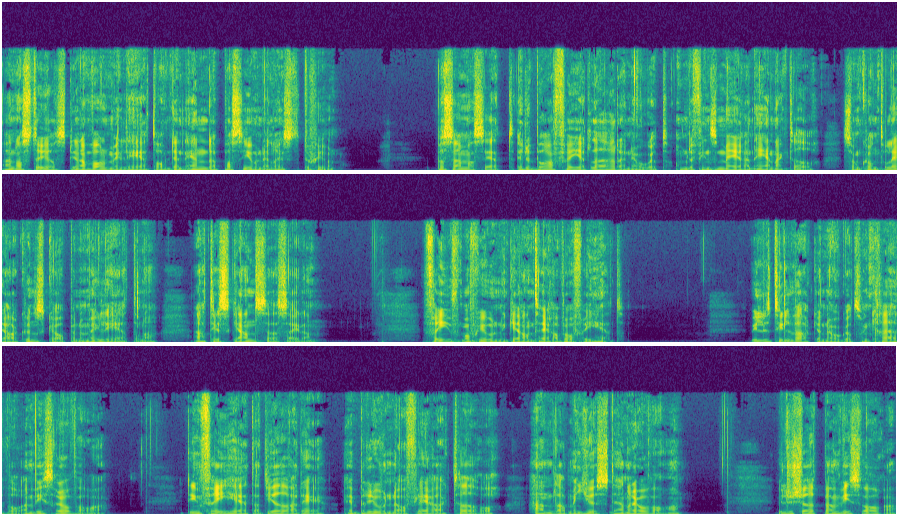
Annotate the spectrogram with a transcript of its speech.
Annars styrs dina valmöjligheter av den enda person eller institution. På samma sätt är du bara fri att lära dig något om det finns mer än en aktör som kontrollerar kunskapen och möjligheterna att tillskansa sig den. Fri information garanterar vår frihet. Vill du tillverka något som kräver en viss råvara? Din frihet att göra det är beroende av flera aktörer handlar med just den råvaran. Vill du köpa en viss vara?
